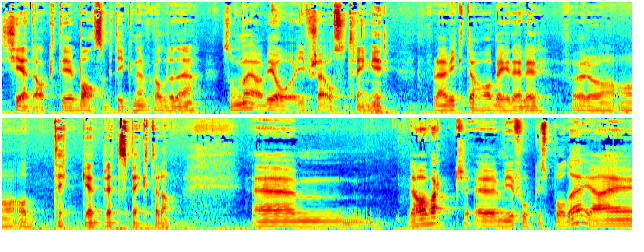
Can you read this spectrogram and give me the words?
kjedeaktige basebutikkene, for å kalle det det. Som vi i og for seg også trenger. For det er viktig å ha begge deler for å, å, å dekke et bredt spekter. Da. Det har vært mye fokus på det. Jeg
